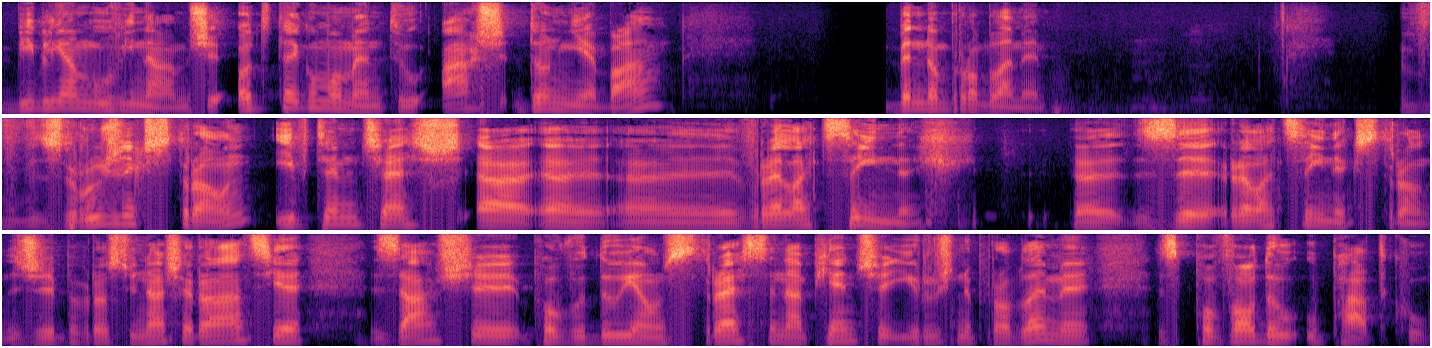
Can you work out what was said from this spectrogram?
Biblia mówi nam, że od tego momentu aż do nieba będą problemy. W, z różnych stron i w tym też e, e, e, w relacyjnych, e, z relacyjnych stron, że po prostu nasze relacje zawsze powodują stresy, napięcie i różne problemy z powodu upadku.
